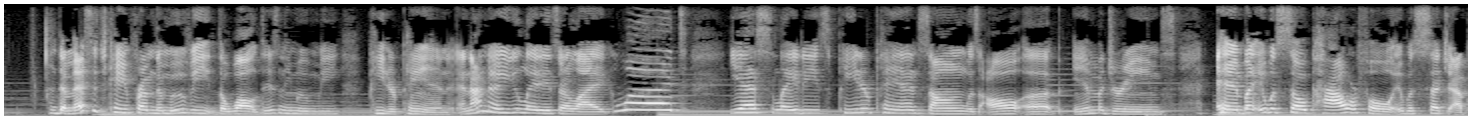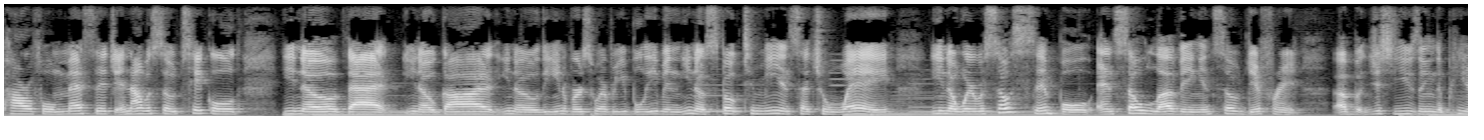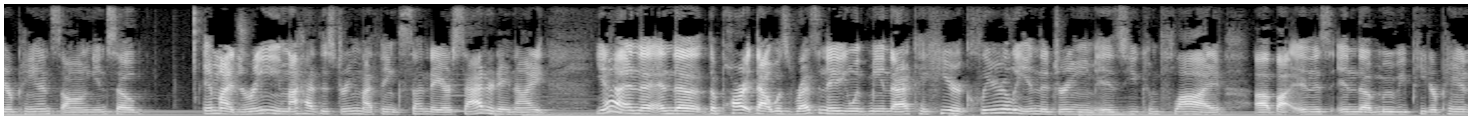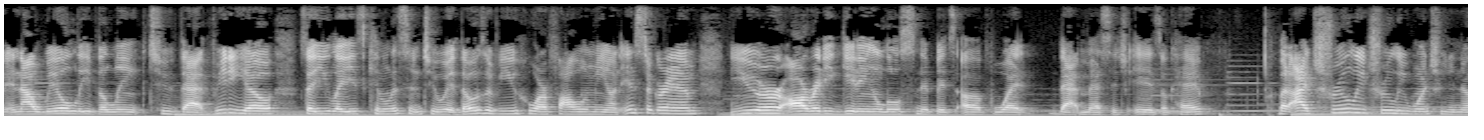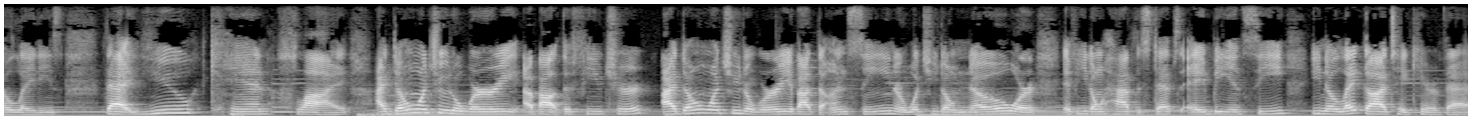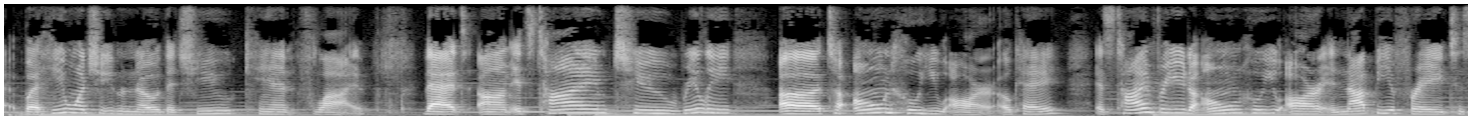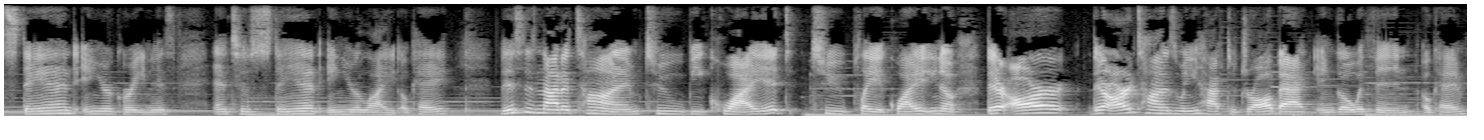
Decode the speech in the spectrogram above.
the message came from the movie, the Walt Disney movie Peter Pan. And I know you ladies are like, "What?" Yes, ladies, Peter Pan song was all up in my dreams. And but it was so powerful. It was such a powerful message and I was so tickled you know, that, you know, God, you know, the universe, whoever you believe in, you know, spoke to me in such a way, you know, where it was so simple and so loving and so different, uh, but just using the Peter Pan song. And so in my dream, I had this dream, I think Sunday or Saturday night, yeah and the and the the part that was resonating with me and that i could hear clearly in the dream is you can fly uh by and it's in the movie peter pan and i will leave the link to that video so you ladies can listen to it. Those of you who are following me on instagram you're already getting a little snippets of what that message is okay? But i truly truly want you to know ladies that you can fly. I don't want you to worry about the future. I don't want you to worry about the unseen or what you don't know or if you don't have the steps A, B, and C. You know, let God take care of that. But He wants you to know that you can fly. That um, it's time to really uh, to own who you are, okay? It's time for you to own who you are and not be afraid to stand in your greatness and to stand in your light, okay? This is not a time to be quiet, to play it quiet. You know, there are there are times when you have to draw back and go within, okay?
